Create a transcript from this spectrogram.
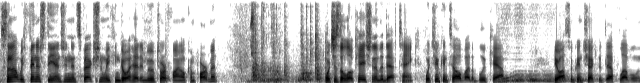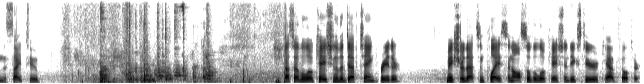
So now that we've finished the engine inspection, we can go ahead and move to our final compartment, which is the location of the DEF tank, which you can tell by the blue cap. You also can check the DEF level in the sight tube. Also have the location of the DEF tank breather. Make sure that's in place, and also the location of the exterior cab filter.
